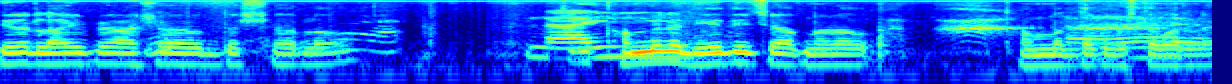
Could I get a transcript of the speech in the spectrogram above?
আজকের লাইভে আসার উদ্দেশ্য হলো থাম্বনেলে দিয়ে দিয়েছে আপনারাও থাম্বনেল দেখে বুঝতে পারলে।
